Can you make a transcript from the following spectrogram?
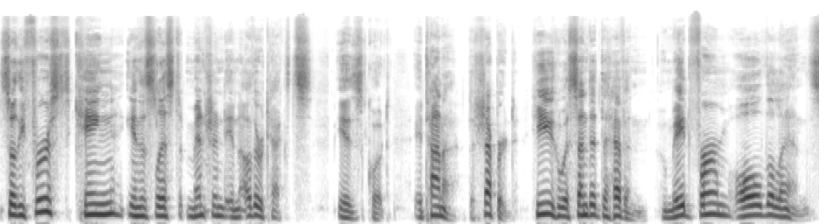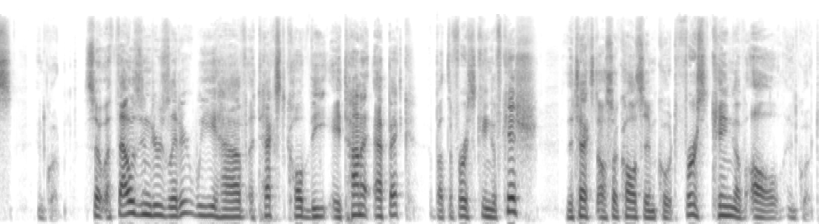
So the first king in this list mentioned in other texts is quote etana the shepherd he who ascended to heaven who made firm all the lands end quote. So a thousand years later we have a text called the etana epic about the first king of kish. The text also calls him quote first king of all end quote.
